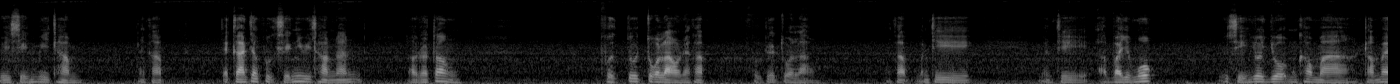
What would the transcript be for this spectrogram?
มีศีลมีธรรมนะครับ แต่การจะฝึกศีลมีธรรมนั้น เราจะต้องฝึกด้วยตัวเรานะครับ ฝึกด้วยตัวเรานะครับบางที บางทีอบายมุกสิ่งยั่วยุมันเข้ามาทำให้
